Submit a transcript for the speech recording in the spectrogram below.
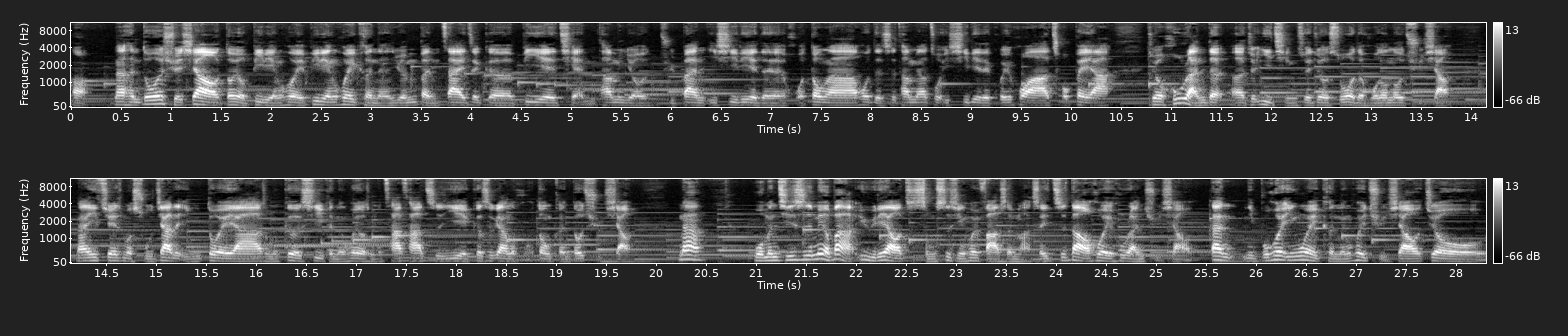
哦，那很多学校都有毕联会，毕联会可能原本在这个毕业前，他们有举办一系列的活动啊，或者是他们要做一系列的规划啊、筹备啊。就忽然的，呃，就疫情，所以就所有的活动都取消。那一些什么暑假的营队啊，什么各系可能会有什么叉叉之夜，各式各样的活动可能都取消。那我们其实没有办法预料什么事情会发生嘛，谁知道会忽然取消？但你不会因为可能会取消，就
